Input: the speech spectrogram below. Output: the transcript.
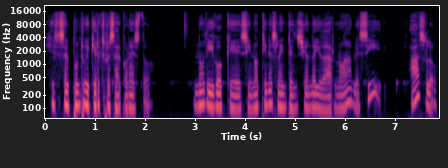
Y ese es el punto que quiero expresar con esto. No digo que si no tienes la intención de ayudar, no hables. Sí, hazlo.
